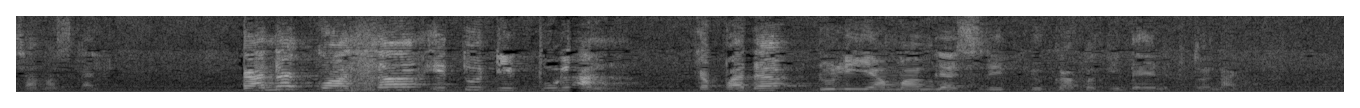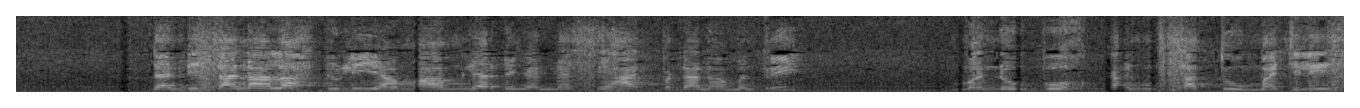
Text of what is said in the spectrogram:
sama sekali. Karena kuasa itu dipulang kepada Duli Yang Maha Mulia Seri Paduka Baginda Yang Ketua Agung. Dan di sanalah Duli Yang Maha Mulia dengan nasihat Perdana Menteri menubuhkan satu majlis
